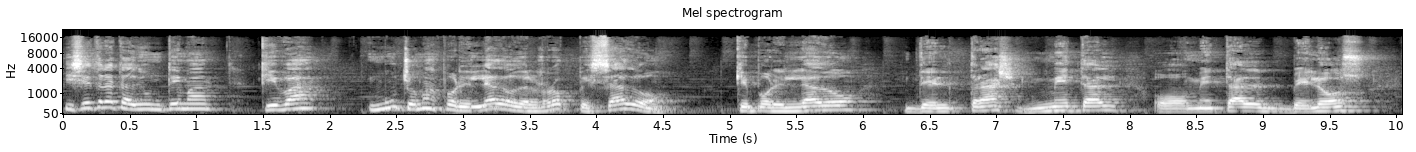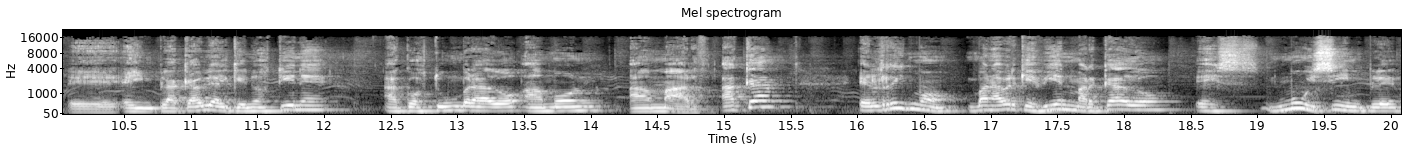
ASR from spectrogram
y se trata de un tema que va mucho más por el lado del rock pesado que por el lado del trash metal o metal veloz eh, e implacable al que nos tiene acostumbrado Amon Amarth. Acá el ritmo van a ver que es bien marcado, es muy simple,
